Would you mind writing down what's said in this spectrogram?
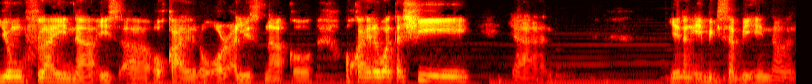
Yung fly na is uh, Okairo or alis na ako. Okairo watashi. Yan. Yan ang ibig sabihin nun.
